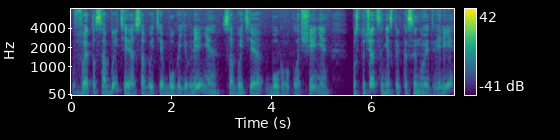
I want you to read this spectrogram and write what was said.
в, это событие, событие Бога явления, событие Бога воплощения, постучаться несколько с иной двери,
